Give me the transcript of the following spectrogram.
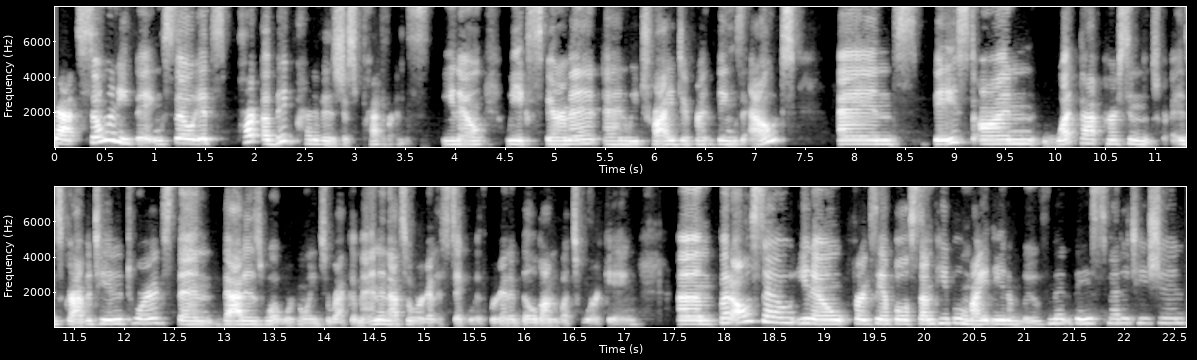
Yeah, so many things. So it's part a big part of it is just preference. You know, we experiment and we try different things out and based on what that person is gravitated towards, then that is what we're going to recommend and that's what we're going to stick with. We're going to build on what's working. Um, but also, you know, for example, some people might need a movement based meditation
